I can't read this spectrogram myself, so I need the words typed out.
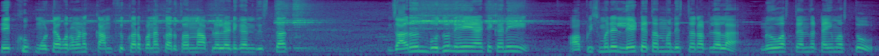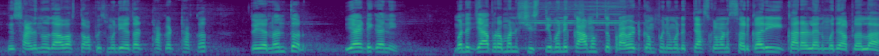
हे खूप मोठ्या प्रमाणात काम चुकारपणा करताना आपल्याला या ठिकाणी दिसतात. जाणून बुजून हे या ठिकाणी ऑफिसमध्ये लेट येताना दिसतात आपल्याला. नऊ वाजता यांचा टाईम असतो हे साडेनऊ दहा वाजता ऑफिसमध्ये येतात ठाकत ठाकत. त्याच्यानंतर या ठिकाणी म्हणजे ज्याप्रमाणे शिस्तीमध्ये काम असतं प्रायव्हेट कंपनीमध्ये त्याचप्रमाणे सरकारी कार्यालयांमध्ये आपल्याला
